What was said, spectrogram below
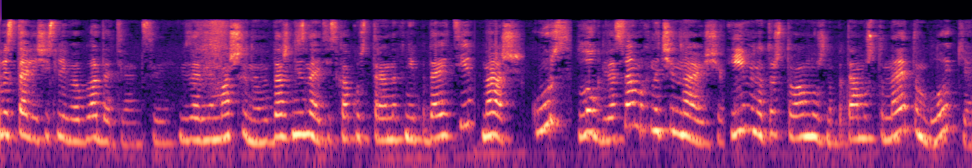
Если вы стали счастливой обладательницей вязальной машины, но даже не знаете, с какой стороны к ней подойти, наш курс – блок для самых начинающих. И именно то, что вам нужно, потому что на этом блоке,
